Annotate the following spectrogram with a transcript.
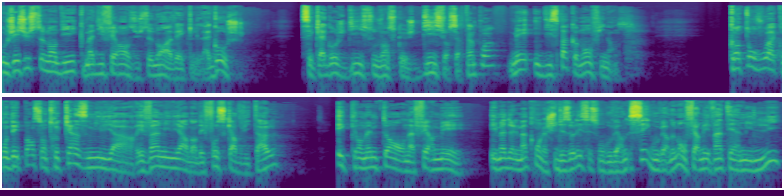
où j'ai justement dit que ma différence justement avec la gauche, c'est que la gauche dit souvent ce que je dis sur certains points, mais ils ne disent pas comment on finance. Quand on voit qu'on dépense entre 15 milliards et 20 milliards dans des fausses cartes vitales, et qu'en même temps on a fermé Emmanuel Macron, là je suis désolé, c'est son gouvernement, ces gouvernements ont fermé 21 000 lits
